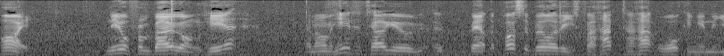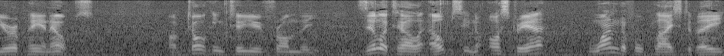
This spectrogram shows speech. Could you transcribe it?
Hi, Neil from Bogong here, and I'm here to tell you about the possibilities for hut-to-hut -hut walking in the European Alps. I'm talking to you from the Zillertal Alps in Austria. Wonderful place to be.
